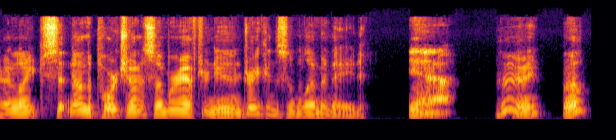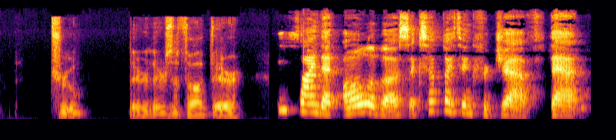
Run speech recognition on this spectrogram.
of like sitting on the porch on a summer afternoon drinking some lemonade. yeah. All right. Well, true. There, there's a thought there. I find that all of us, except I think for Jeff, that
